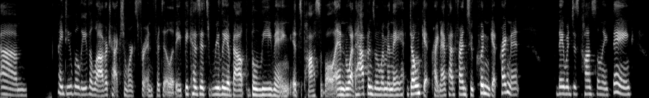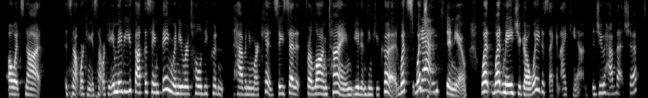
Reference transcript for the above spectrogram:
um, I do believe the law of attraction works for infertility because it's really about believing it's possible. And what happens when women they don't get pregnant? I've had friends who couldn't get pregnant. They would just constantly think, "Oh, it's not it's not working it's not working. And maybe you thought the same thing when you were told you couldn't have any more kids. So you said it for a long time you didn't think you could. What's what yeah. changed in you? What what made you go wait a second i can. Did you have that shift?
